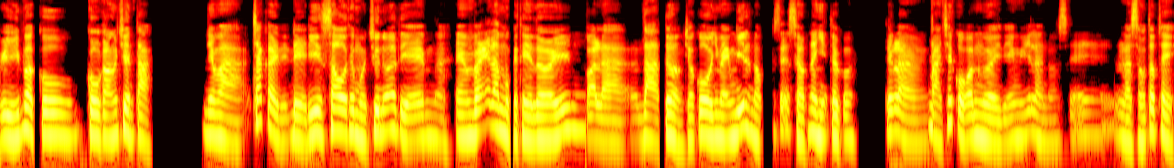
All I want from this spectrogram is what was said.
cái ý mà cô cố gắng truyền tải. Nhưng mà chắc là để đi sâu thêm một chút nữa thì em à, em vẽ ra một cái thế giới, gọi là, giả tưởng cho cô nhưng mà em nghĩ là nó sẽ sớm thành hiện thực thôi. Tức là bản chất của con người thì em nghĩ là nó sẽ là sống tập thể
